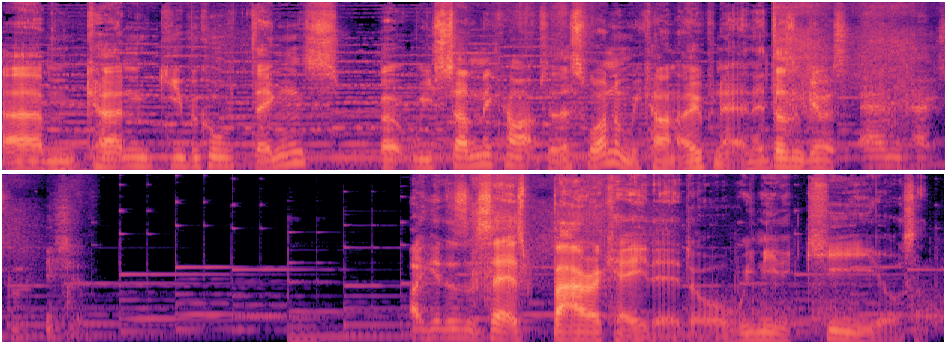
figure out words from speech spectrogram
um, curtain cubicle things, but we suddenly come up to this one and we can't open it, and it doesn't give us any explanation. Like, it doesn't say it's barricaded or we need a key or something.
